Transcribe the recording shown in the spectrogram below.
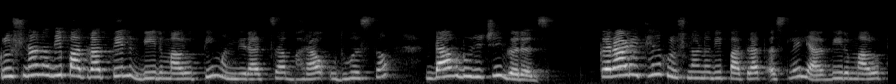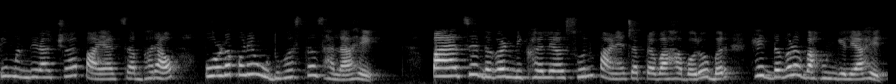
कृष्णा नदी पात्रातील वीर मारुती मंदिराचा भराव उद्ध्वस्त डागडुजीची गरज. कराड येथील कृष्णा नदी पात्रात असलेल्या वीर मारुती मंदिराच्या पायाचा भराव पूर्णपणे उद्ध्वस्त झाला आहे. पायाचे दगड निखळले असून पाण्याच्या प्रवाहाबरोबर हे दगड वाहून गेले आहेत.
